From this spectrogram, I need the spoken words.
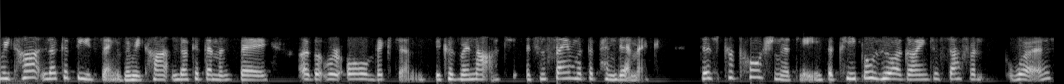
We can't look at these things and we can't look at them and say, oh, but we're all victims, because we're not. It's the same with the pandemic. Disproportionately, the people who are going to suffer worse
